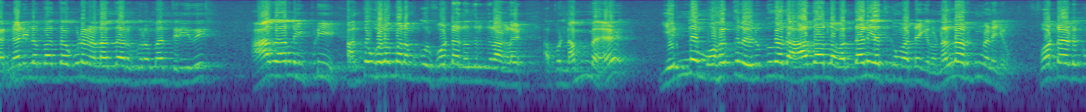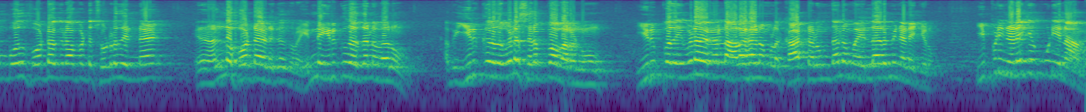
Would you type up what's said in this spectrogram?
கண்ணாடியில் பார்த்தா கூட நல்லா தான் இருக்கிற மாதிரி தெரியுது. ஆதாரில் இப்படி அந்த குலமாக நமக்கு ஒரு ஃபோட்டோ தந்துருக்குறாங்களே. அப்போ நம்ம என்ன முகத்தில் இருக்குதோ அது ஆதாரில் வந்தாலே ஏற்றுக்க மாட்டேங்கிறோம். நல்லா இருக்கும்னு நினைக்கிறோம். ஃபோட்டோ எடுக்கும்போது ஃபோட்டோகிராஃபர்கிட்ட சொல்கிறது என்ன? நல்ல ஃபோட்டோ எடுக்குங்கிறோம். என்ன இருக்குதோ அதுதானே வரும். அப்போ இருக்கிறத விட சிறப்பாக வரணும். இருப்பதை விட நல்ல அழகாக நம்மளை காட்டணும் தான் நம்ம எல்லாருமே நினைக்கிறோம். இப்படி நினைக்கக்கூடிய நாம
